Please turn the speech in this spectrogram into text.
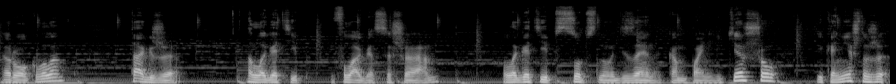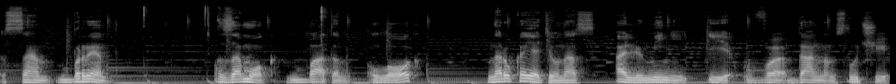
Роквелла. Также логотип флага США, логотип собственного дизайна компании Kershaw и, конечно же, сам бренд. Замок Button Lock. На рукояти у нас алюминий и в данном случае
